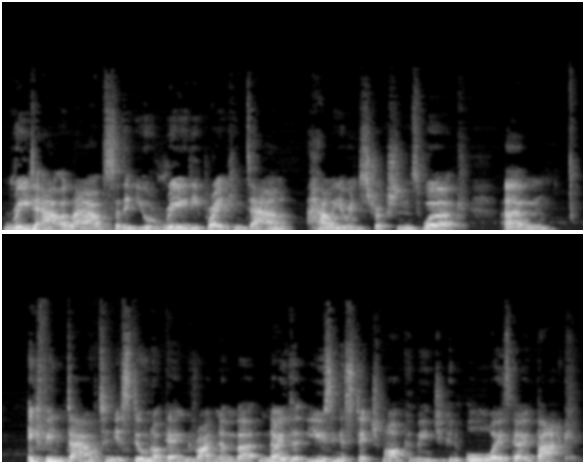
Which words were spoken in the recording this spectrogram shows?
read it out aloud so that you're really breaking down how your instructions work. Um, if in doubt and you're still not getting the right number, know that using a stitch marker means you can always go back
